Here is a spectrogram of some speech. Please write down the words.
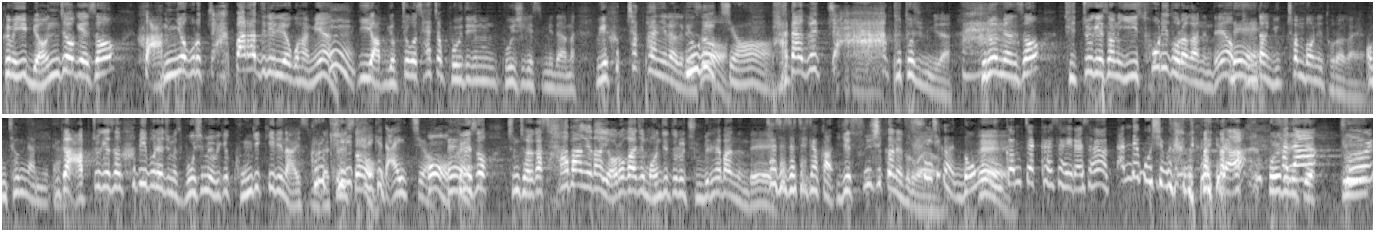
그럼 이 면적에서 그 압력으로 쫙 빨아들이려고 하면 음. 이 앞 옆쪽을 살짝 보여드리면 보이시겠습니다만 이게 흡착판이라 그래서. 바닥을 쫙 붙어줍니다. 그러면서 뒤쪽에서는 이 솔이 돌아가는데요. 네. 분당 6천 번이 돌아가요. 엄청납니다. 그러니까 앞쪽에서 흡입을 해주면서 보시면 이게 공기길이 나 있습니다. 그리고 길이 다 이렇게 나 있죠. 어, 네. 그래서 지금 저희가 사방에다 여러 가지 먼지들을 준비를 해봤는데 자, 자, 자, 자, 잠깐. 이게 순식간에 들어와요. 순식간 너무 네. 눈 깜짝할 사이라서요. 딴 데 보시면 안 됩니다. 하나, 둘.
